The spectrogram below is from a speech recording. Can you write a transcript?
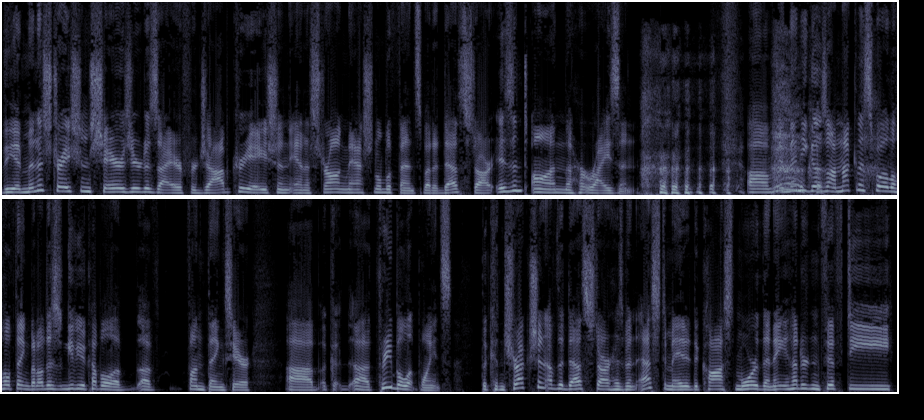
the administration shares your desire for job creation and a strong national defense, but a Death Star isn't on the horizon. um, and then he goes on. I'm not going to spoil the whole thing, but I'll just give you a couple of, of fun things here. Uh, uh, three bullet points. The construction of the Death Star has been estimated to cost more than 850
